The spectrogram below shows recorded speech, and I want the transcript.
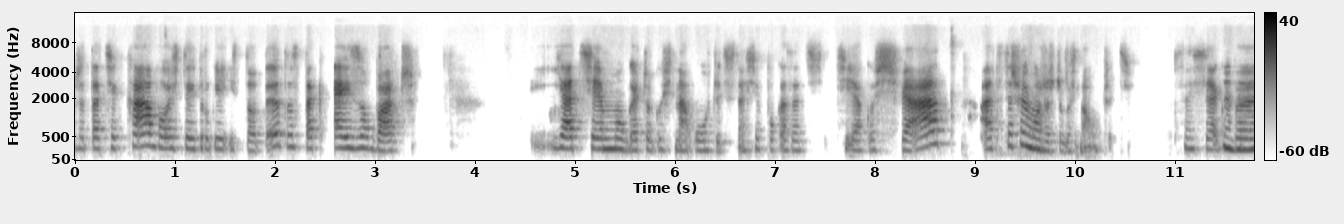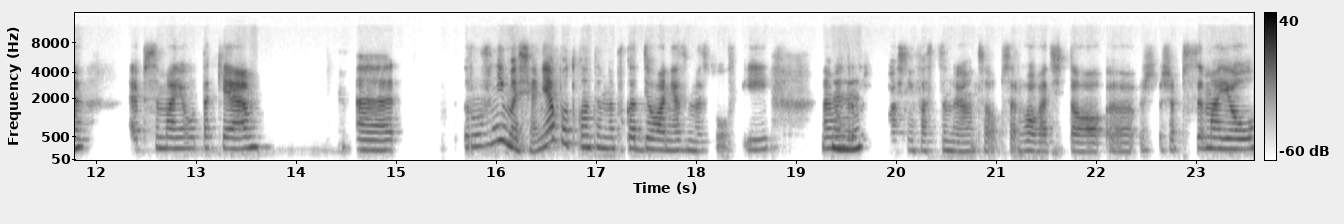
że ta ciekawość tej drugiej istoty to jest tak, ej, zobacz, ja cię mogę czegoś nauczyć, w sensie pokazać ci jakoś świat, ale ty też mnie możesz czegoś nauczyć. W sensie jakby mhm. psy mają takie, e, różnimy się, nie? Pod kątem na przykład działania zmysłów i dla mnie mhm. to właśnie fascynujące obserwować to, e, że psy mają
